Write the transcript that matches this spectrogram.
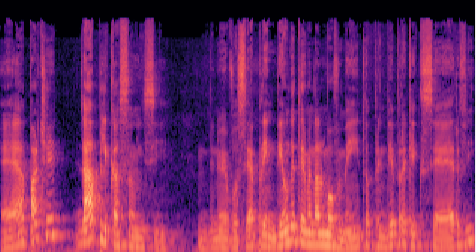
É a parte da aplicação em si. Entendeu? É você aprender um determinado movimento, aprender para que, que serve.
